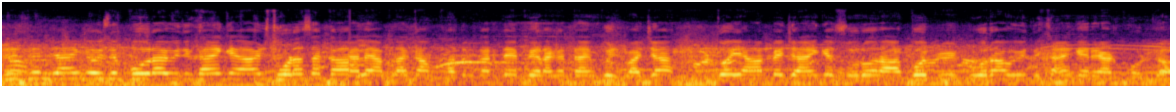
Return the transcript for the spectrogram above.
जिस दिन जाएँगे, उस पूरा भी दिखाएँगे। आज थोड़ा सा काम, पहले अपना काम खत्म करते हैं, फिर अगर टाइम कुछ बचा तो यहाँ पे जाएँगे ज़रूर। आपको भी पूरा भी दिखाएँगे रेड फोर्ट का।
